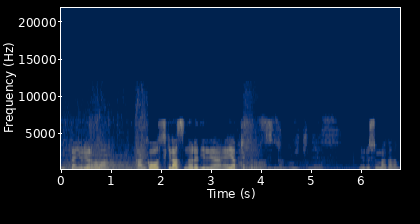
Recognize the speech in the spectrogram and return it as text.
Mid'den yürüyorum ama kanka o skill aslında öyle değil ya. E yapacaktın onu aslında. Yürüsün bakalım.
